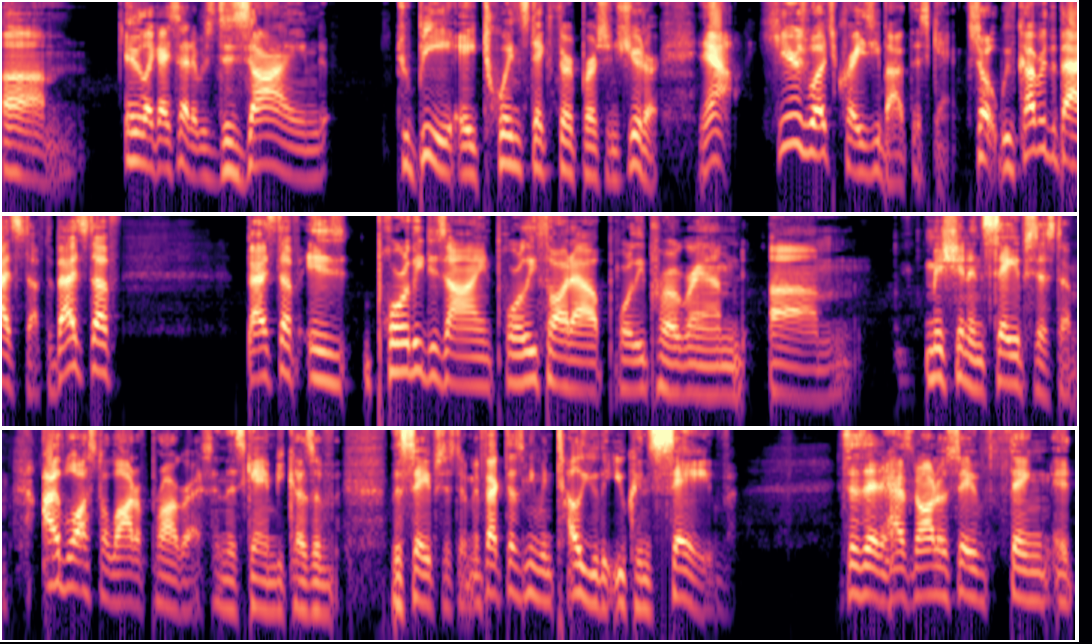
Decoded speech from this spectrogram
Um, it, like I said, it was designed to be a twin stick third person shooter. Now, here's what's crazy about this game. So we've covered the bad stuff. The bad stuff, bad stuff is poorly designed, poorly thought out, poorly programmed. Um, mission and save system. I've lost a lot of progress in this game because of the save system. In fact, it doesn't even tell you that you can save. It says that it has an autosave thing. It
